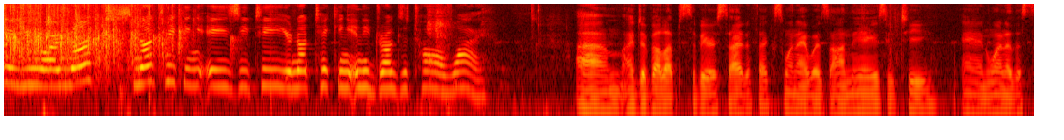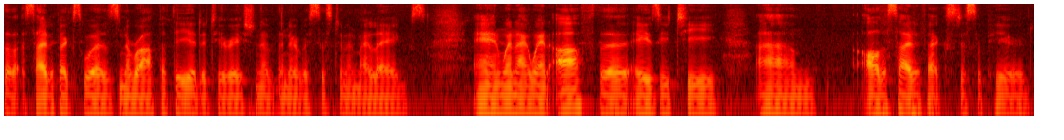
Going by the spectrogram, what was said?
You are not not taking AZT. You're not taking any drugs at all. Why? Um, I developed severe side effects when I was on the AZT, and one of the side effects was neuropathy, a deterioration of the nervous system in my legs. And when I went off the AZT, um, all the side effects disappeared,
